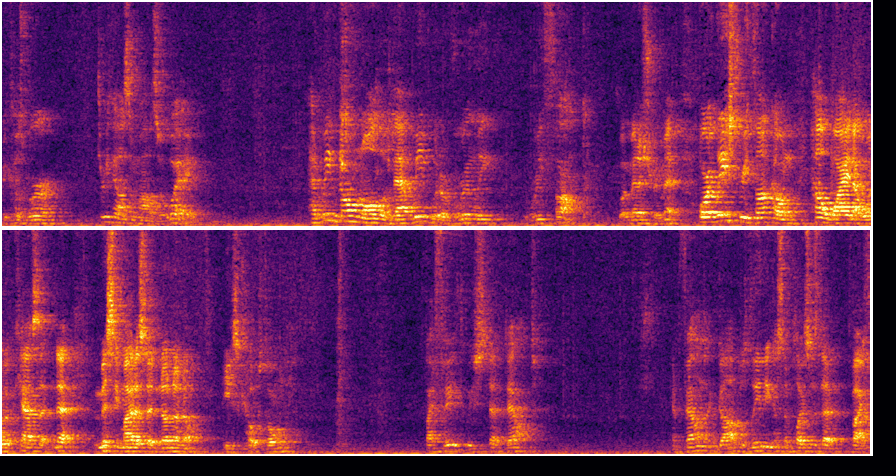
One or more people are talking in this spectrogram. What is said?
because we're 3,000 miles away. Had we known all of that, we would have really rethunk what ministry meant. Or at least rethunk on how wide I would have cast that net. Missy might have said, no, no, no, East Coast only. By faith, we stepped out and found that God was leading us in places that by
